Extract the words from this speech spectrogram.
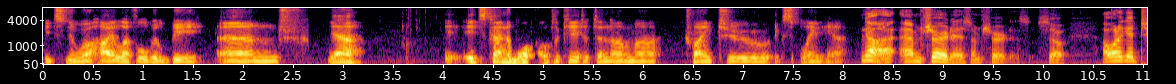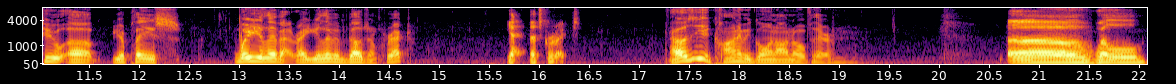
its newer high level will be. And yeah, it, it's kind of more complicated than I'm uh, trying to explain here. No, I, I'm sure it is. I'm sure it is. So I want to get to uh, your place where you live at, right? You live in Belgium, correct? Yeah, that's correct. How's the economy going on over there? Uh, well,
